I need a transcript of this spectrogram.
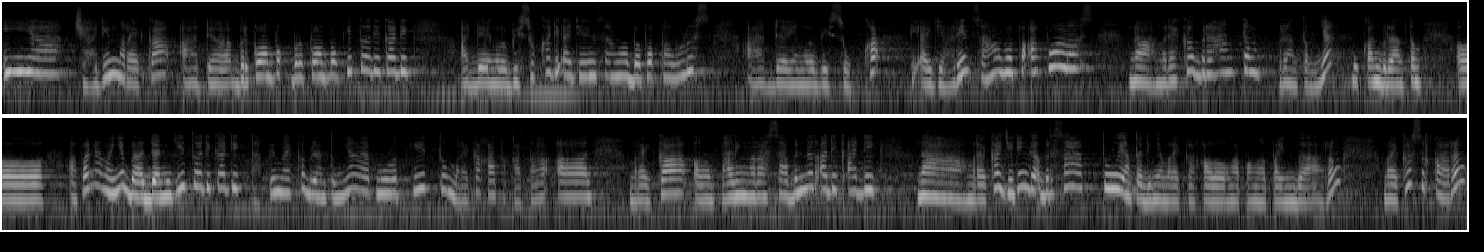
Iya, jadi mereka ada berkelompok-berkelompok gitu adik-adik ada yang lebih suka diajarin sama Bapak Paulus, ada yang lebih suka diajarin sama Bapak Apolos. Nah, mereka berantem. Berantemnya bukan berantem uh, apa namanya badan gitu adik-adik, tapi mereka berantemnya lewat mulut gitu. Mereka kata-kataan, mereka uh, paling ngerasa benar adik-adik. Nah, mereka jadi nggak bersatu. Yang tadinya mereka kalau ngapa-ngapain bareng, mereka sekarang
